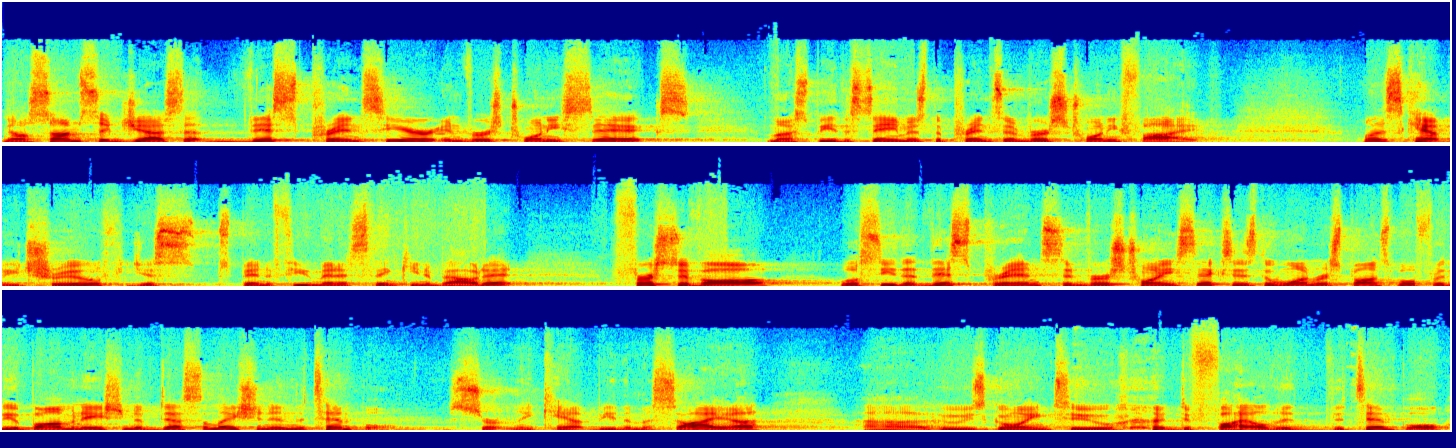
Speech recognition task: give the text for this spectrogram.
Now, some suggest that this prince here in verse 26 must be the same as the prince in verse 25. Well, this can't be true if you just spend a few minutes thinking about it. First of all, we'll see that this prince in verse 26 is the one responsible for the abomination of desolation in the temple. Certainly can't be the Messiah uh, who's going to defile the, the temple.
